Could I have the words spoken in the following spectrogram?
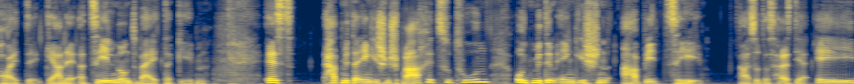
heute gerne erzählen und weitergeben. Es hat mit der englischen Sprache zu tun und mit dem englischen ABC. Also das heißt ja A,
